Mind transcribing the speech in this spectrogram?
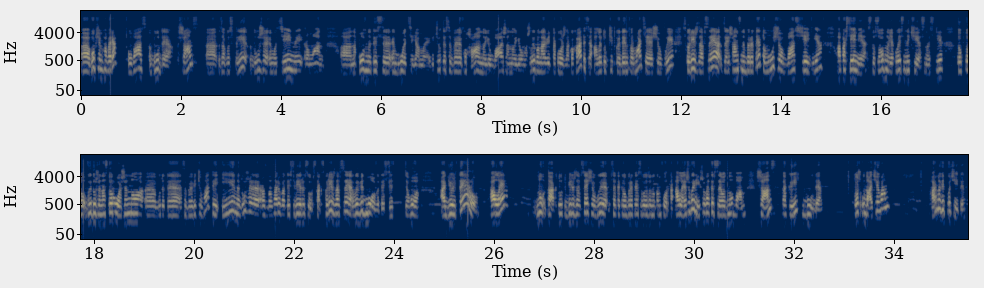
Е, В общем говоря, у вас буде шанс е, завести дуже емоційний роман, е, наповнитися емоціями, відчути себе коханою, бажаною, можливо, навіть також закохатися, але тут чітко йде інформація, що ви, скоріш за все, цей шанс не берете, тому що у вас ще є опасіння стосовно якоїсь нечесності. Тобто ви дуже насторожено е, будете себе відчувати і не дуже розбазарювати свій ресурс. Так, скоріш за все, ви відмовитесь від цього адюльтеру, але ну так, тут більш за все, що ви все таки оберете свою зону комфорту, але ж вирішувати все одно вам шанс такий буде. Тож удачі вам, гарно відпочити.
